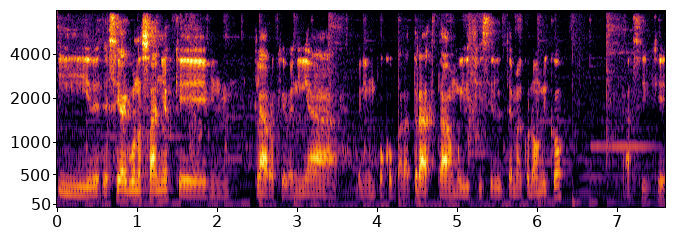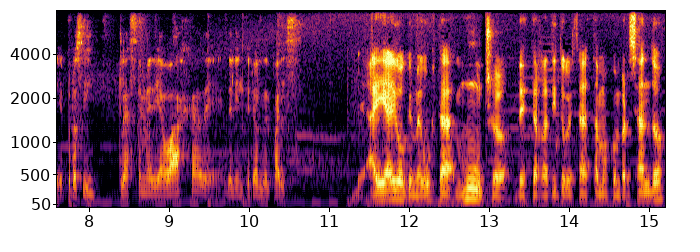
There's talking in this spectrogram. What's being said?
Y desde hace algunos años que, mm, claro, que venía, venía un poco para atrás, estaba muy difícil el tema económico. Así que, pero sí, clase media baja del interior del país. Hay algo que me gusta mucho de este ratito que estamos conversando,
